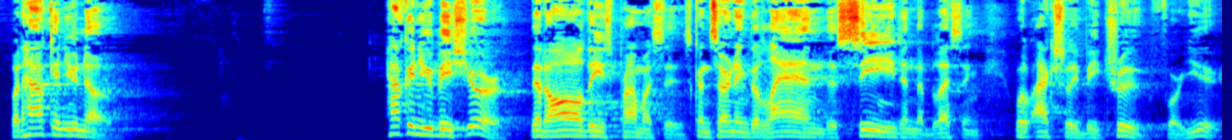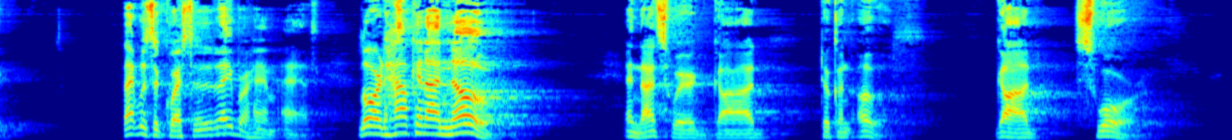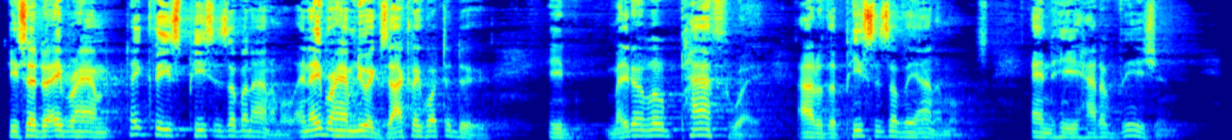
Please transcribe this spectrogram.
But how can you know? How can you be sure that all these promises concerning the land, the seed, and the blessing will actually be true for you. That was the question that Abraham asked. Lord, how can I know? And that's where God took an oath. God swore. He said to Abraham, take these pieces of an animal. And Abraham knew exactly what to do. He made a little pathway out of the pieces of the animals. And he had a vision.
